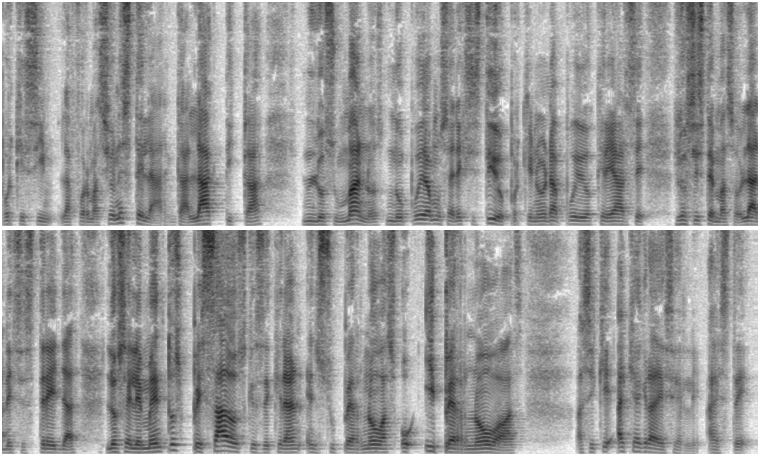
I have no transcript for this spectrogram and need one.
porque sin la formación estelar galáctica, los humanos no pudiéramos haber existido porque no hubiera podido crearse los sistemas solares, estrellas, los elementos pesados que se crean en supernovas o hipernovas. Así que hay que agradecerle a este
